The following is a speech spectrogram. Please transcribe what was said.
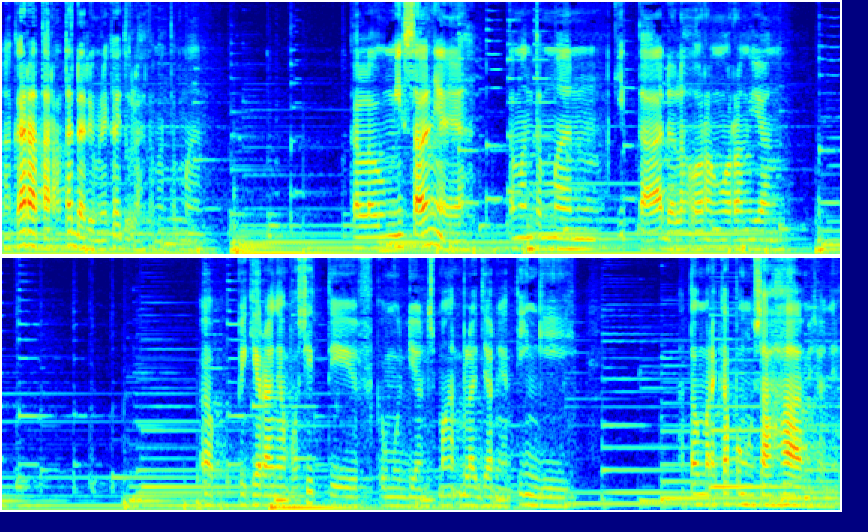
Maka rata-rata dari mereka itulah teman kalau misalnya ya teman-teman kita adalah orang-orang yang uh, pikirannya positif, kemudian semangat belajarnya tinggi, atau mereka pengusaha misalnya,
